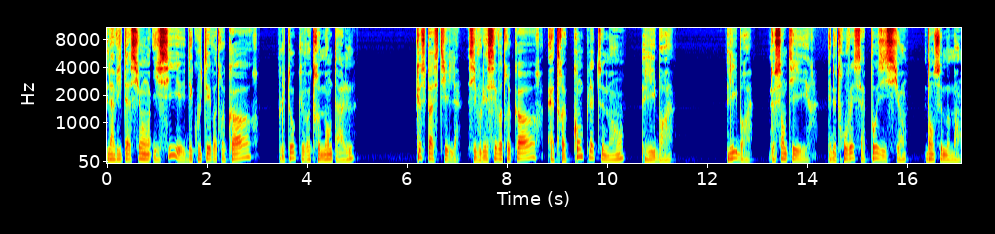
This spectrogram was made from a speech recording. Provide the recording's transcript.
L'invitation ici est d'écouter votre corps plutôt que votre mental. Que se passe-t-il si vous laissez votre corps être complètement libre? Libre de sentir et de trouver sa position dans ce moment.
